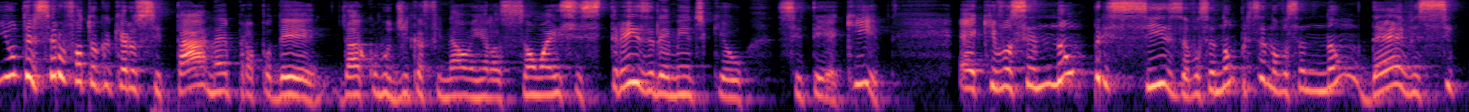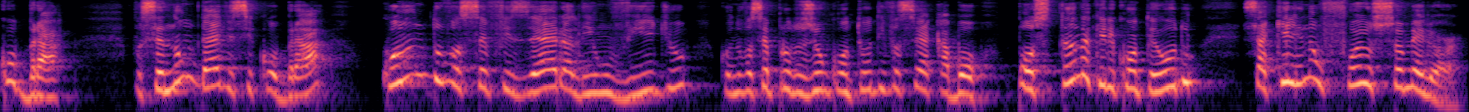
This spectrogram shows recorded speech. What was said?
E um terceiro fator que eu quero citar, né, para poder dar como dica final em relação a esses três elementos que eu citei aqui, é que você não precisa, você não precisa, não, você não deve se cobrar. Você não deve se cobrar quando você fizer ali um vídeo, quando você produzir um conteúdo e você acabou postando aquele conteúdo, se aquele não foi o seu melhor.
